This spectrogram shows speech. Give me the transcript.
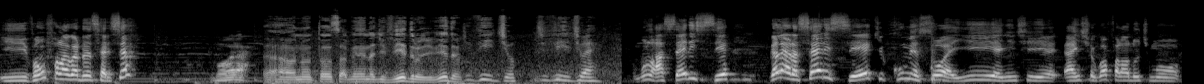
E vamos falar agora da Série C? Bora. Ah, eu não tô sabendo ainda de vidro, de vidro? De vídeo, de vídeo, é. Vamos lá, Série C. Galera, Série C que começou aí, a gente, a gente chegou a falar no último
